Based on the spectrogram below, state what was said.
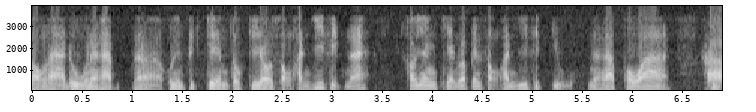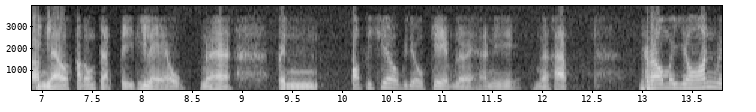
ลองหาดูนะครับอ่าโอลิมปิกเกมโตเกียว 2020 นะ เขายังเขียนว่าเป็น 2020 อยู่นะครับ เพราะว่าครัจบริงๆแล้วเขาต้องจัดปีที่แล้วนะฮะเป็น Official Video Game เลยอันนี้นะครับ เรามาย้อนเว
